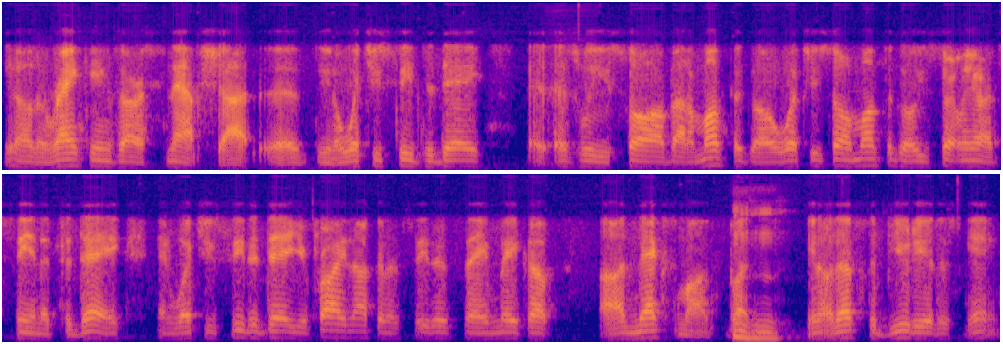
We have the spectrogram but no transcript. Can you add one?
you know the rankings are a snapshot. Uh, you know what you see today, as we saw about a month ago. What you saw a month ago, you certainly aren't seeing it today, and what you see today, you're probably not going to see the same makeup uh, next month. But mm-hmm. you know that's the beauty of this game.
